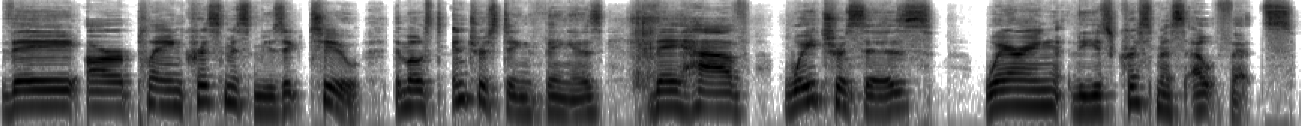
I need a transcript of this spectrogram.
They are playing Christmas music too. The most interesting thing is they have waitresses wearing these Christmas outfits.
